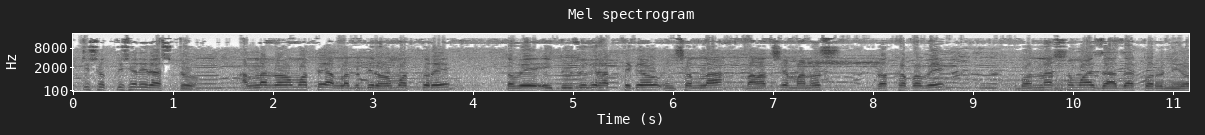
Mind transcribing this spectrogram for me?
একটি শক্তিশালী রাষ্ট্র। আল্লাহর রহমতে আল্লাহ যদি রহমত করে, তবে এই দুর্যোগের হাত থেকেও ইনশাল্লাহ বাংলাদেশের মানুষ রক্ষা পাবে। বন্যার সময় যা যা করণীয়,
